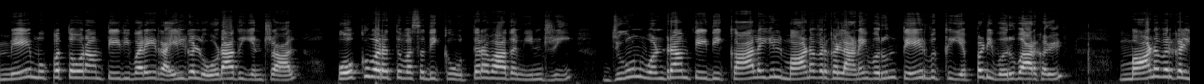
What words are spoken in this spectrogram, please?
மே முப்பத்தோராம் தேதி வரை ரயில்கள் ஓடாது என்றால் போக்குவரத்து வசதிக்கு உத்தரவாதம் இன்றி ஜூன் ஒன்றாம் தேதி காலையில் மாணவர்கள் அனைவரும் தேர்வுக்கு எப்படி வருவார்கள்? மாணவர்கள்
